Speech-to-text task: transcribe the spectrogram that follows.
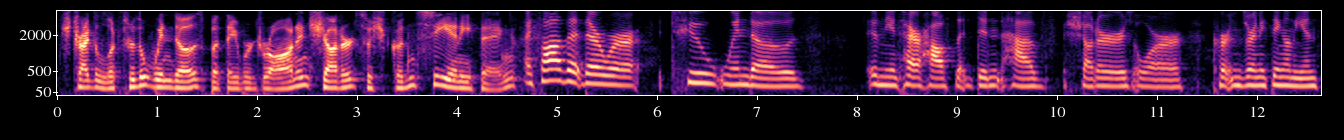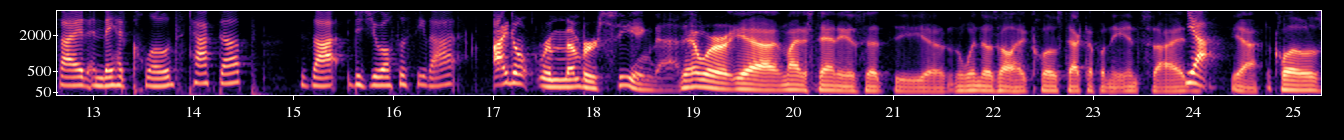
She tried to look through the windows, but they were drawn and shuttered, so she couldn't see anything. I saw that there were two windows in the entire house that didn't have shutters or curtains or anything on the inside, and they had clothes tacked up. Is that? Did you also see that? I don't remember seeing that. There were, yeah. My understanding is that the uh, the windows all had clothes tacked up on the inside. Yeah. Yeah, the clothes,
